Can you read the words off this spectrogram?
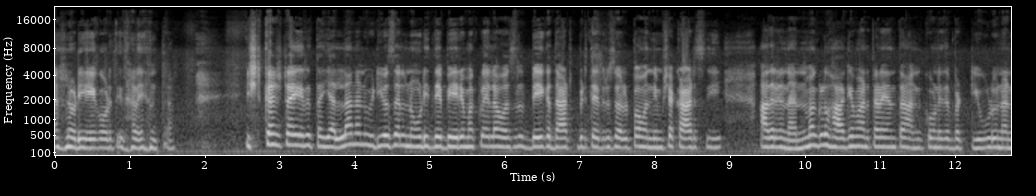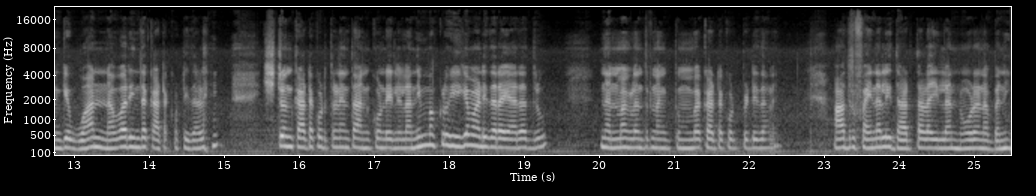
ಅಲ್ಲಿ ನೋಡಿ ಹೇಗೆ ಓಡ್ತಿದ್ದಾಳೆ ಅಂತ. ಇಷ್ಟು ಕಷ್ಟ ಇರುತ್ತೆ. ಎಲ್ಲ ನಾನು ವಿಡಿಯೋಸಲ್ಲಿ ನೋಡಿದ್ದೆ. ಬೇರೆ ಮಕ್ಕಳೆಲ್ಲ ಹೊಸಲು ಬೇಗ ದಾಟ್ಬಿಡ್ತಾಯಿದ್ರು ಸ್ವಲ್ಪ ಒಂದು ನಿಮಿಷ ಕಾಡಿಸಿ. ಆದರೆ ನನ್ನ ಮಗಳು ಹಾಗೆ ಮಾಡ್ತಾಳೆ ಅಂತ ಅಂದ್ಕೊಂಡಿದ್ದೆ ಬಟ್ ಇವಳು ನನಗೆ ಒನ್ ಅವರಿಂದ ಕಾಟ ಕೊಟ್ಟಿದ್ದಾಳೆ. ಇಷ್ಟೊಂದು ಕಾಟ ಕೊಡ್ತಾಳೆ ಅಂತ ಅಂದ್ಕೊಂಡಿರಲಿಲ್ಲ ನಿಮ್ಮ ಮಕ್ಕಳು ಹೀಗೆ ಮಾಡಿದಾರ ಯಾರಾದರೂ? ನನ್ನ ಮಗಳಂತೂ ನಂಗೆ ತುಂಬ ಕಾಟ ಕೊಟ್ಬಿಟ್ಟಿದ್ದಾಳೆ. ಆದರೂ ಫೈನಲಿ ದಾಟ್ತಾಳ ಇಲ್ಲ, ನೋಡೋಣ ಬನ್ನಿ.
